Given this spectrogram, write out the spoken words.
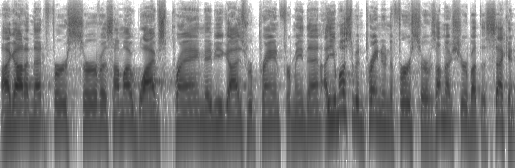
I got in that first service. Uh, my wife's praying. Maybe you guys were praying for me then. Uh, you must have been praying during the first service. I'm not sure about the second.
